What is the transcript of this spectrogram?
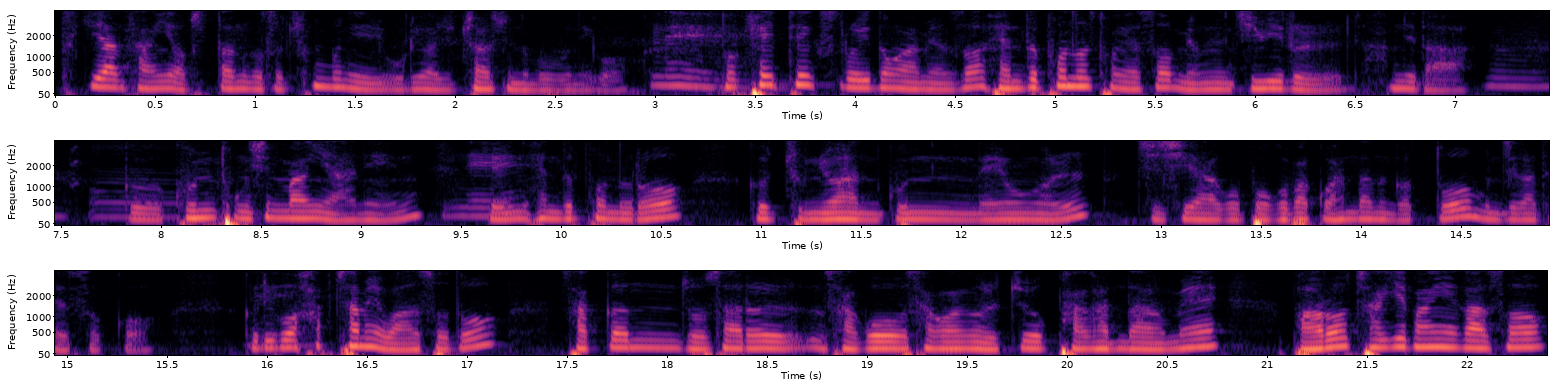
특이한 상이 없었다는 것을 충분히 우리가 유추할 수 있는 부분이고 네. 또 KTX로 이동하면서 핸드폰을 통해서 명령 지휘를 합니다. 음. 그군 통신망이 아닌 네. 개인 핸드폰으로 그 중요한 군 내용을 지시하고 보고받고 한다는 것도 문제가 됐었고 그리고 네. 합참에 와서도 사건 조사를 사고 상황을 쭉 파악한 다음에 바로 자기 방에 가서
